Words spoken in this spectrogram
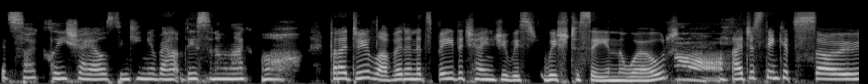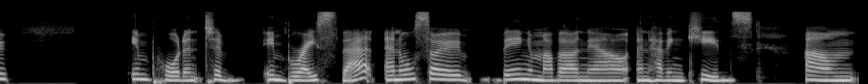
It's so cliche. I was thinking about this and I'm like, oh, but I do love it. And it's be the change you wish, wish to see in the world. Oh. I just think it's so important to embrace that. And also being a mother now and having kids, um,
